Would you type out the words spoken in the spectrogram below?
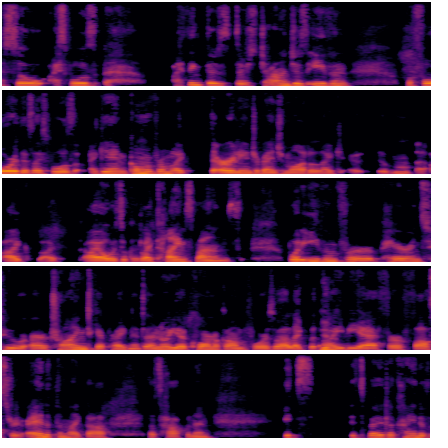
so i suppose i think there's there's challenges even before this i suppose again coming from like the early intervention model like uh, i i, I always look at like time spans but even for parents who are trying to get pregnant i know you had cormac on before as well like with yeah. ivf or fostering or anything like that that's happening it's it's about like kind of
